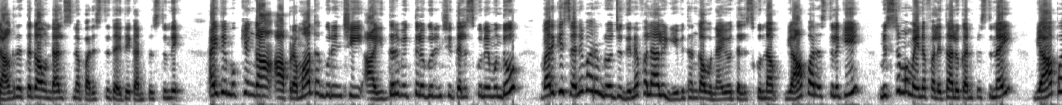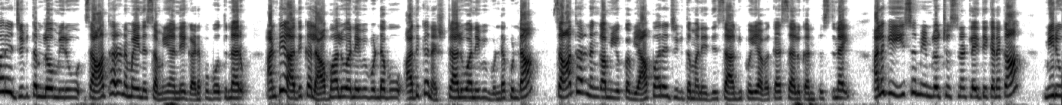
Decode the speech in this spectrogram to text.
జాగ్రత్తగా ఉండాల్సిన పరిస్థితి అయితే కనిపిస్తుంది. అయితే ముఖ్యంగా ఆ ప్రమాదం గురించి ఆ ఇద్దరు వ్యక్తుల గురించి తెలుసుకునే ముందు వారికి శనివారం రోజు దినఫలాలు ఏ విధంగా ఉన్నాయో తెలుసుకుందాం. వ్యాపారస్తులకి మిశ్రమమైన ఫలితాలు కనిపిస్తున్నాయి. వ్యాపార జీవితంలో మీరు సాధారణమైన సమయాన్నే గడపబోతున్నారు. అంటే అధిక లాభాలు అనేవి ఉండవు అధిక నష్టాలు అనేవి ఉండకుండా సాధారణంగా మీ యొక్క వ్యాపార జీవితం అనేది సాగిపోయే అవకాశాలు కనిపిస్తున్నాయి. అలాగే ఈ సమయంలో చూసినట్లయితే కనుక మీరు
